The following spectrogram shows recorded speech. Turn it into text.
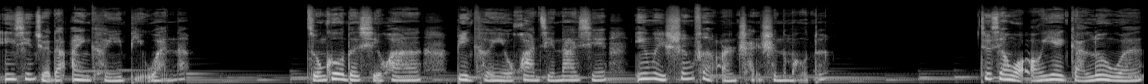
一心觉得爱可以抵万难，足够的喜欢必可以化解那些因为身份而产生的矛盾。就像我熬夜赶论文，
